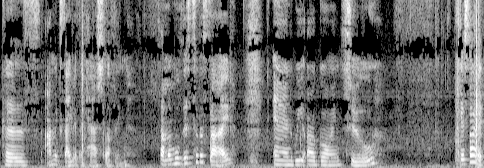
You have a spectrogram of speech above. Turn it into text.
because I'm excited for cash stuffing. So I'm going to move this to the side and we are going to get started.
